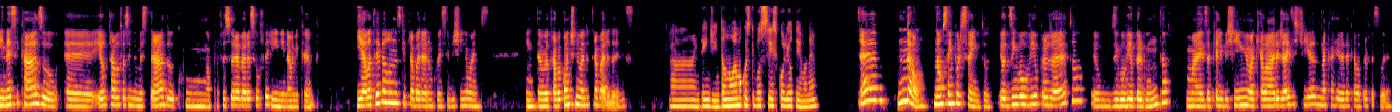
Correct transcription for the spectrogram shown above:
E nesse caso, é, eu estava fazendo mestrado com a professora Vera Solferini na Unicamp. E ela teve alunos que trabalharam com esse bichinho antes. Então eu estava continuando o trabalho deles. Ah, entendi. Então não é uma coisa que você escolheu o tema, né? É, não, não 100%. Eu desenvolvi o projeto, eu desenvolvi a pergunta, mas aquele bichinho, aquela área já existia na carreira daquela professora.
